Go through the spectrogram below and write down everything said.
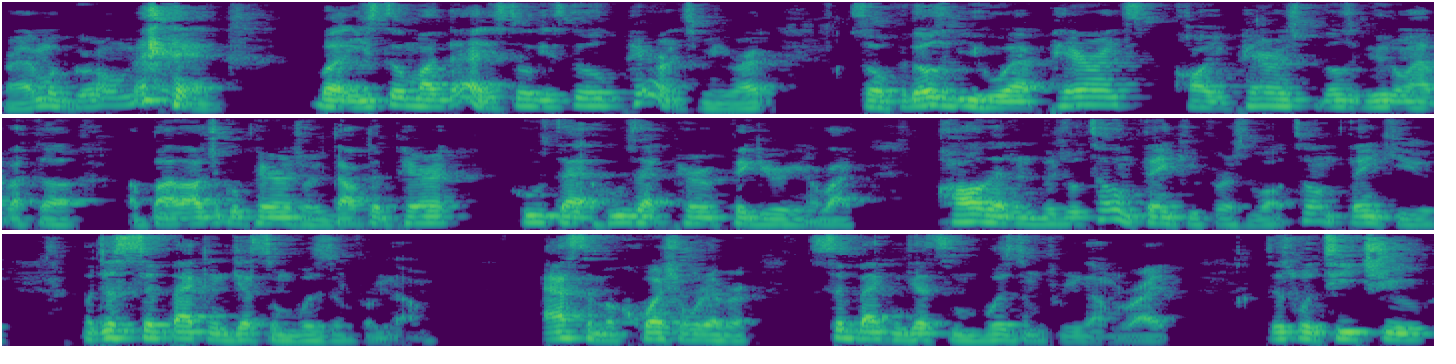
right? I'm a grown man, but he's still my dad. He still, he still parents me, right? So for those of you who have parents, call your parents. For those of you who don't have like a, a biological parent or adopted parent, who's that, who's that parent figure in your life? Call that individual. Tell them thank you, first of all. Tell them thank you, but just sit back and get some wisdom from them. Ask them a question, whatever. Sit back and get some wisdom from them, right? This will teach you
